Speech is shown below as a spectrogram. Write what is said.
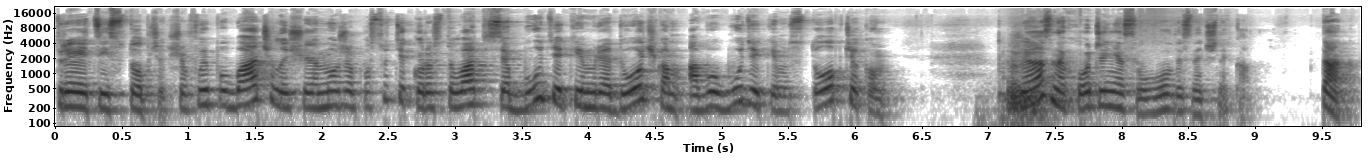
третій стопчик, щоб ви побачили, що я можу, по суті, користуватися будь-яким рядочком або будь-яким стопчиком для знаходження свого визначника. Так,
